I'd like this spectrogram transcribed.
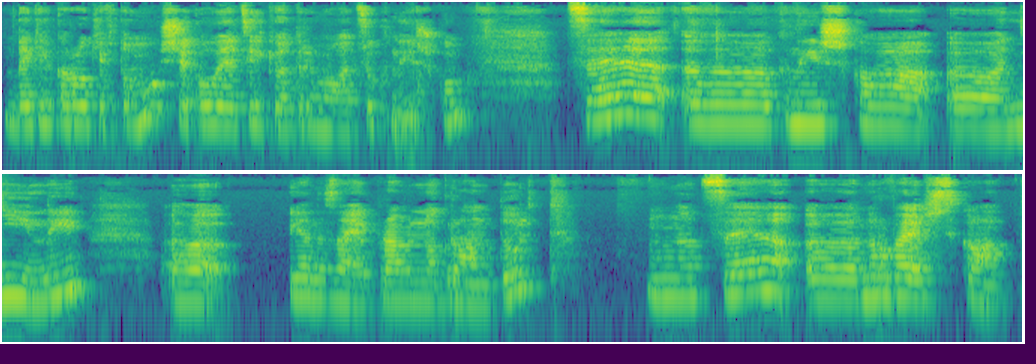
декілька років тому, ще коли я тільки отримала цю книжку. Це е, книжка е, Ніни. Е, я не знаю, як правильно Грандульт. Це е, норвежська е,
